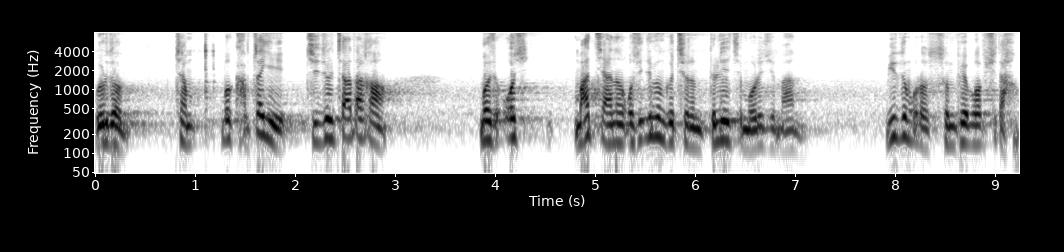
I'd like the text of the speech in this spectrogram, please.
우리도 참 뭐 갑자기 지질 짜다가 뭐 옷이 맞지 않은 옷을 입은 것처럼 들릴지 모르지만 믿음으로 선포해 봅시다.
